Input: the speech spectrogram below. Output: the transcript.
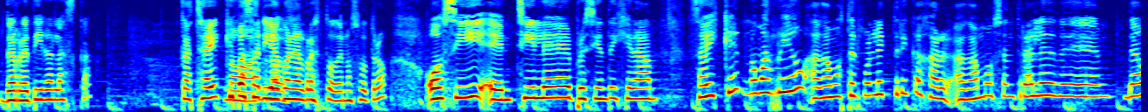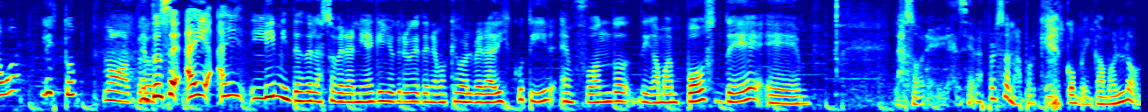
derretir Alaska ¿Cachai? ¿Qué pasaría con el resto de nosotros? O si en Chile el presidente dijera, ¿sabéis qué? No más río, hagamos termoeléctricas, ha- hagamos centrales de, de agua, listo. No. Entonces hay, hay límites de la soberanía que yo creo que tenemos que volver a discutir en fondo, digamos, en pos de eh, la sobrevivencia de las personas, porque convengámoslo,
